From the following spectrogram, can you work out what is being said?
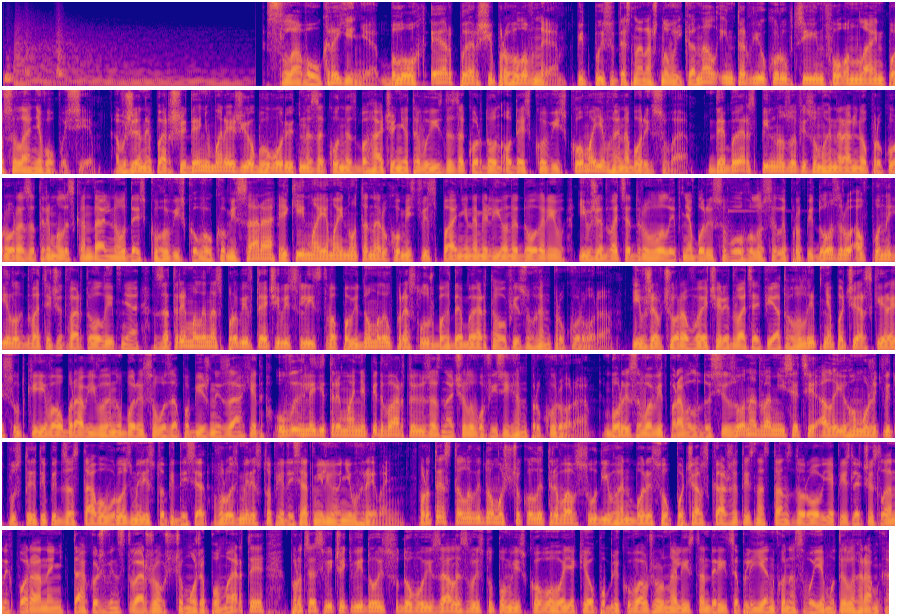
you Слава Україні! Блог Р. Перші про головне. Підписуйтесь на наш новий канал інтерв'ю корупції інфо онлайн. Посилання в описі. Вже не перший день в мережі обговорюють незаконне збагачення та виїзди за кордон одеського військома Євгена Борисова. ДБР спільно з офісом генерального прокурора затримали скандального одеського військового комісара, який має майно та нерухомість в Іспанії на мільйони доларів. І вже 22 липня Борисову оголосили про підозру. А в понеділок, 24 липня, затримали на спробі втечі від слідства. Повідомили в прес-службах ДБР та офісу генпрокурора. І вже вчора ввечері, 25 липня, Печерський райсуд Києва обрав Євгену Борисову запобіжний захід у вигляді тримання під вартою. Зазначили в офісі генпрокурора. Борисова відправили до СІЗО на два місяці, але його можуть відпустити під заставу в розмірі 150, в розмірі 150 мільйонів гривень. Проте стало відомо, що коли тривав суд, Євген Борисов почав скаржитись на стан здоров'я після численних поранень. Також він стверджував, що може померти. Про це свідчить відео із судової зали з виступом військового, яке опублікував журналіст Андрій Цаплієнко на своєму телеграм-каналі.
